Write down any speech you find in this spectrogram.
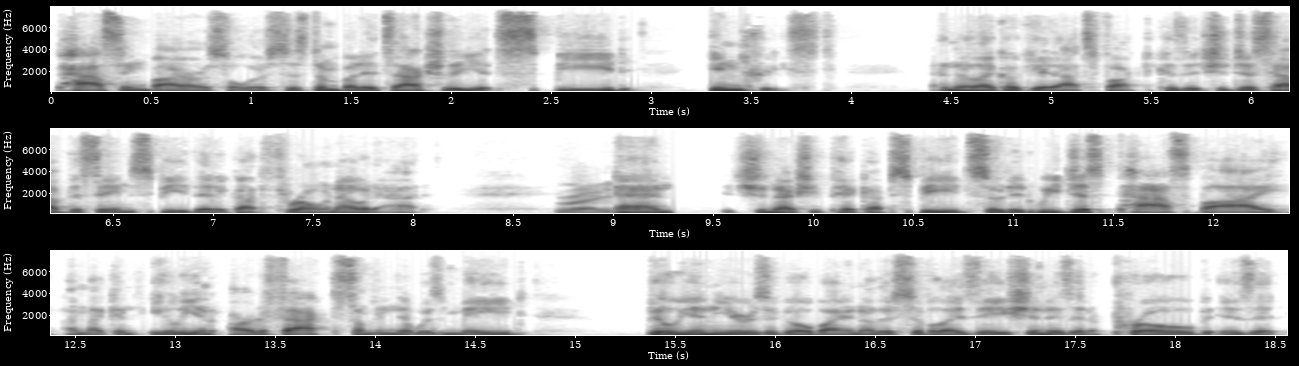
passing by our solar system, but it's actually its speed increased. And they're like, okay, that's fucked because it should just have the same speed that it got thrown out at Right. and it shouldn't actually pick up speed. So did we just pass by on like an alien artifact, something that was made billion years ago by another civilization? Is it a probe? Is it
